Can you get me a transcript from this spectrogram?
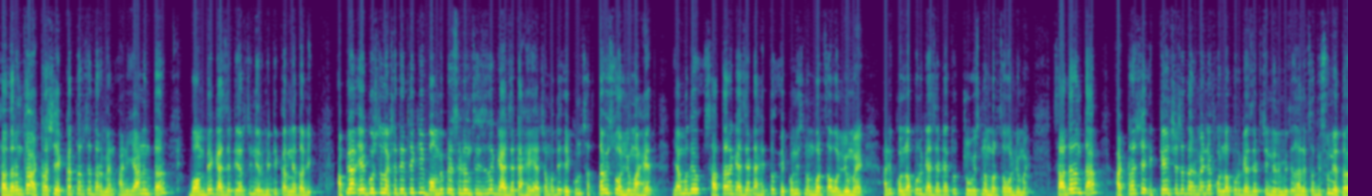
साधारणतः अठराशे एकाहत्तरच्या दरम्यान आणि यानंतर बॉम्बे गॅझेटियरची निर्मिती करण्यात आली. आपल्या एक गोष्ट लक्षात येते की बॉम्बे प्रेसिडेन्सीचं गॅझेट आहे याच्यामध्ये एकूण सत्तावीस व्हॉल्यूम आहेत. यामध्ये सातारा गॅझेट आहे तो एकोणीस नंबरचा व्हॉल्यूम आहे आणि कोल्हापूर गॅझेट आहे तो चोवीस नंबरचा व्हॉल्यूम आहे. साधारणतः अठराशे एक्क्याऐंशीच्या दरम्यान या कोल्हापूर गॅझेटची निर्मिती झाल्याचं दिसून येतं.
